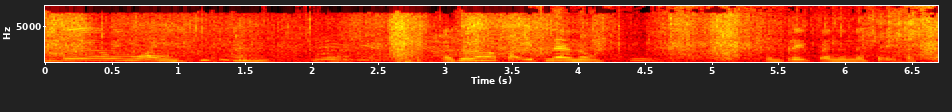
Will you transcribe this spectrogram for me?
Hindi yung wine. Kaso lang mapait na, no? Hmm. Siyempre, ano na siya, ibasa.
